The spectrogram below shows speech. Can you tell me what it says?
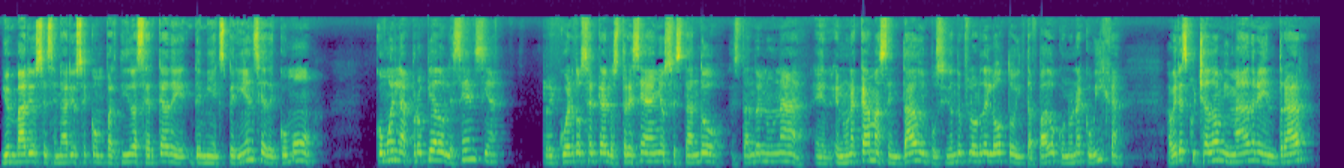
Yo en varios escenarios he compartido acerca de, mi experiencia, de cómo, cómo, en la propia adolescencia, recuerdo cerca de los 13 años estando, estando en, una, en, una cama, sentado en posición de flor de loto y tapado con una cobija, haber escuchado a mi madre entrar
